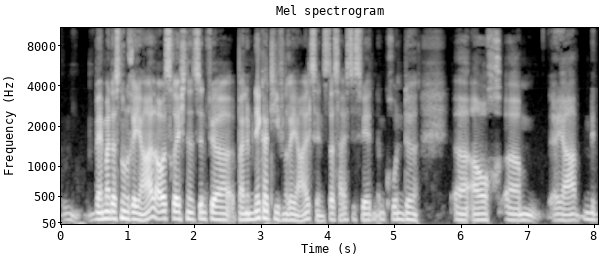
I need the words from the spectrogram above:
wenn man das nun real ausrechnet, sind wir bei einem negativen Realzins. Das heißt, es werden im Grunde äh, auch ähm, ja mit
